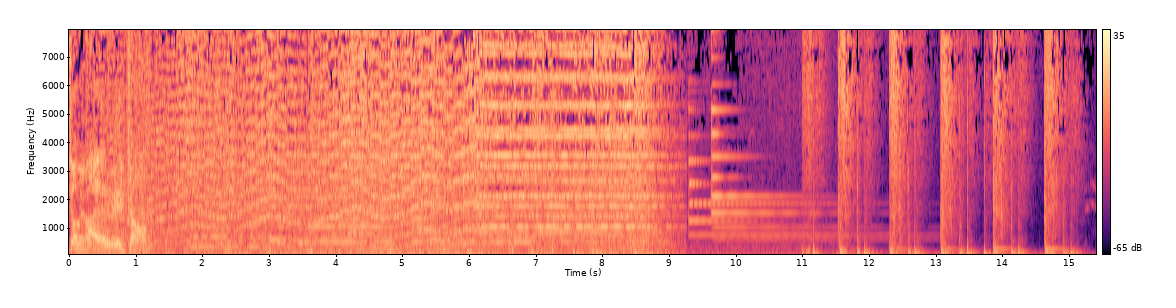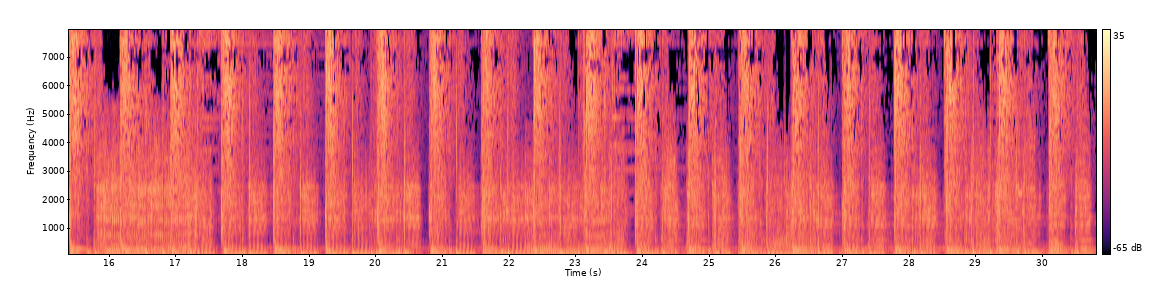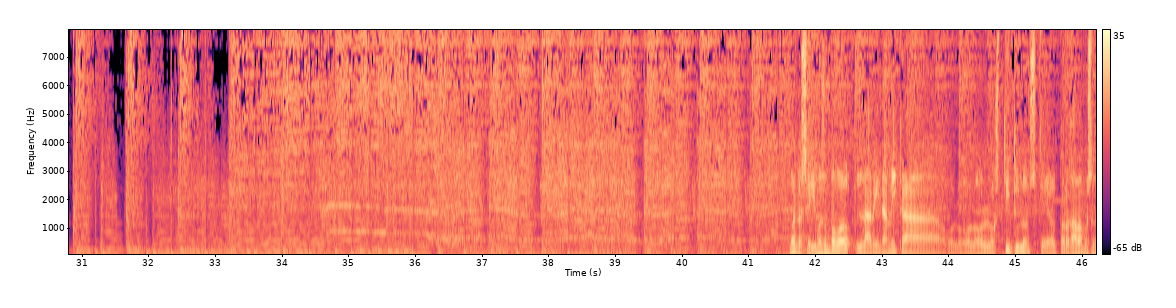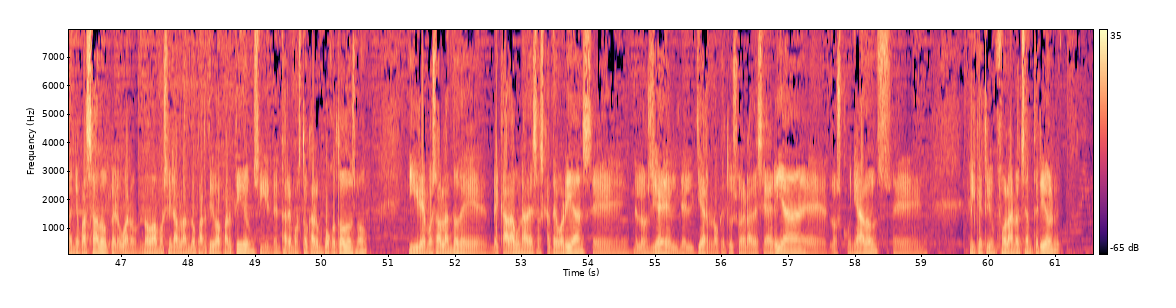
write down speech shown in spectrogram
¡Me va el bicho! Bueno, seguimos un poco la dinámica o, lo- o los títulos que otorgábamos el año pasado, pero bueno, no vamos a ir hablando partido a partido, sí intentaremos tocar un poco todos, ¿no? Y iremos hablando de, de cada una de esas categorías, eh, de los el, el yerno que tu suegra desearía, eh, los cuñados, eh, el que triunfó la noche anterior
